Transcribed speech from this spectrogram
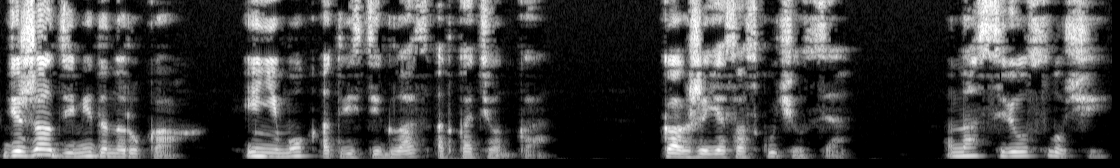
Держал Демида на руках и не мог отвести глаз от котенка. Как же я соскучился. Нас свел случай,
